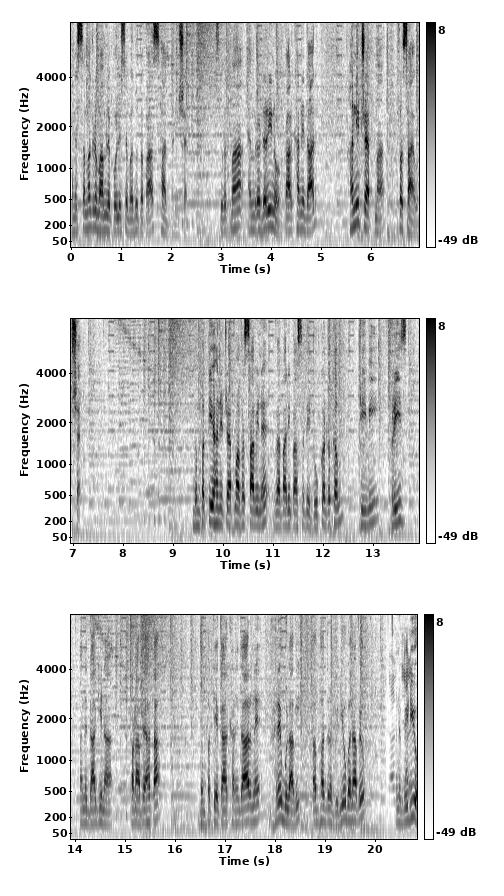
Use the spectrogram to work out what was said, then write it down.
અને સમગ્ર મામલે પોલીસે વધુ તપાસ હાથ ધરી છે. સુરતમાં એમ્બ્રોઇડરીનો કારખાનેદાર હની ટ્રેપમાં ફસાયો છે. દંપતીએ હની ટ્રેપમાં ફસાવીને વેપારી પાસેથી રોકડ રકમ, ટીવી, ફ્રીજ અને દાગીના પડાવ્યા હતા. દંપતીએ કારખાનેદારને ઘરે બોલાવી અભદ્ર વીડિયો બનાવ્યો અને વીડિયો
